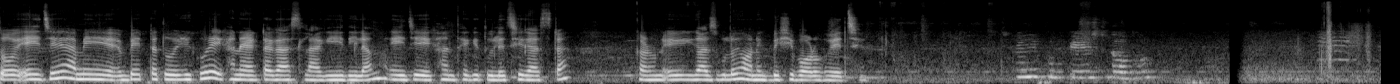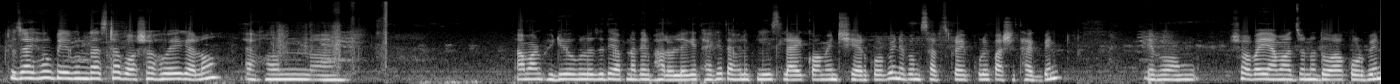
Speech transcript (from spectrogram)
তো এই যে আমি বেডটা তৈরি করে এখানে একটা গাছ লাগিয়ে দিলাম। এই যে এখান থেকে তুলেছি গাছটা, কারণ এই গাছগুলোই অনেক বেশি বড় হয়েছে। তো যাই হোক, বেগুন গাছটা বসা হয়ে গেল। এখন আমার ভিডিওগুলো যদি আপনাদের ভালো লেগে থাকে, তাহলে প্লিজ লাইক, কমেন্ট, শেয়ার করবেন এবং সাবস্ক্রাইব করে পাশে থাকবেন। এবং সবাই আমার জন্য দোয়া করবেন।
